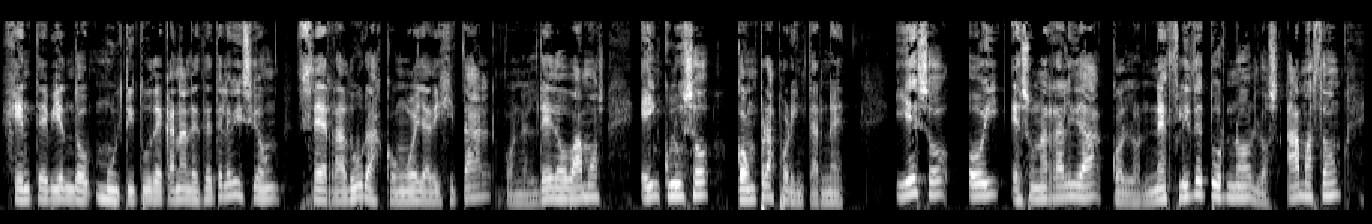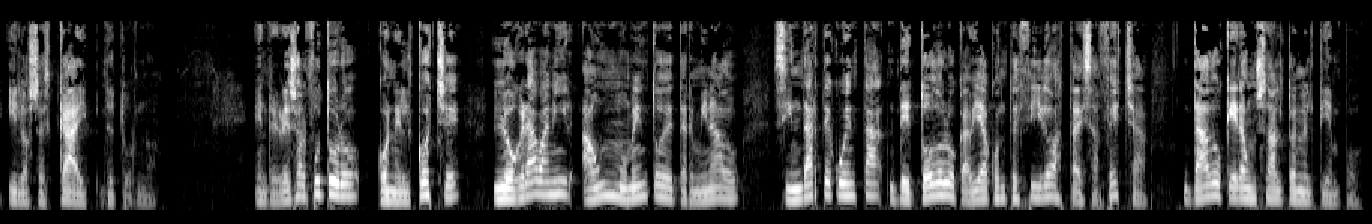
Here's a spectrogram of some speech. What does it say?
gente viendo multitud de canales de televisión, cerraduras con huella digital, con el dedo, vamos, e incluso compras por Internet. Y eso hoy es una realidad con los Netflix de turno, los Amazon y los Skype de turno. En Regreso al Futuro, con el coche, lograban ir a un momento determinado sin darte cuenta de todo lo que había acontecido hasta esa fecha, dado que era un salto en el tiempo.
